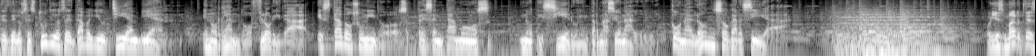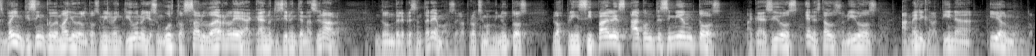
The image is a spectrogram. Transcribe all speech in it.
Desde los estudios de WTMBN en Orlando, Florida, Estados Unidos, presentamos Noticiero Internacional con Alonso García. Hoy es martes 25 de mayo del 2021 y es un gusto saludarle acá en Noticiero Internacional, donde le presentaremos en los próximos minutos los principales acontecimientos acaecidos en Estados Unidos, América Latina y el mundo.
